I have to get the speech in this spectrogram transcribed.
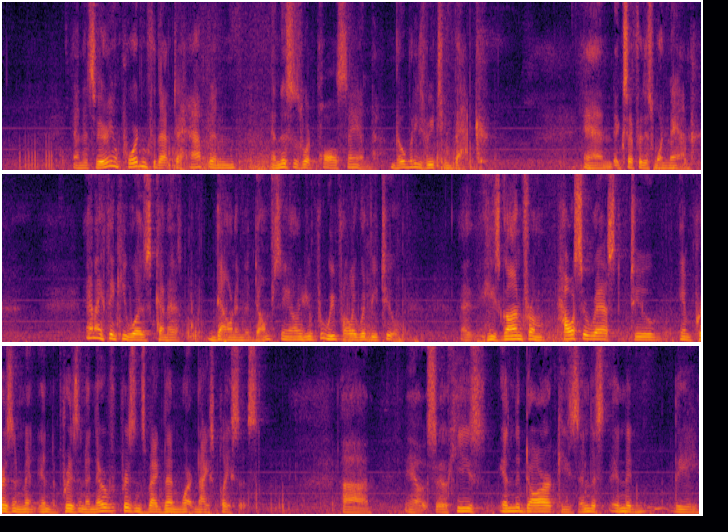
And it's very important for that to happen. And this is what Paul's saying. Nobody's reaching back. And except for this one man. And I think he was kind of down in the dumps. You know, you, we probably would be too. Uh, he's gone from house arrest to imprisonment in the prison, and their prisons back then weren't nice places. Uh, you know, so he's in the dark. He's in the in the the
